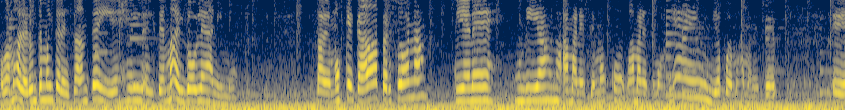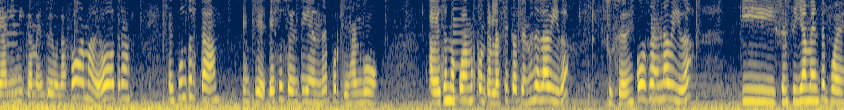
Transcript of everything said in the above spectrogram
Hoy vamos a hablar de un tema interesante y es el, tema del doble ánimo. Sabemos que cada persona tiene un día amanecemos, con, amanecemos bien, un día podemos amanecer eh, anímicamente de una forma, de otra. El punto está en que eso se entiende porque es algo, a veces no podemos controlar situaciones de la vida, suceden cosas en la vida y sencillamente pues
